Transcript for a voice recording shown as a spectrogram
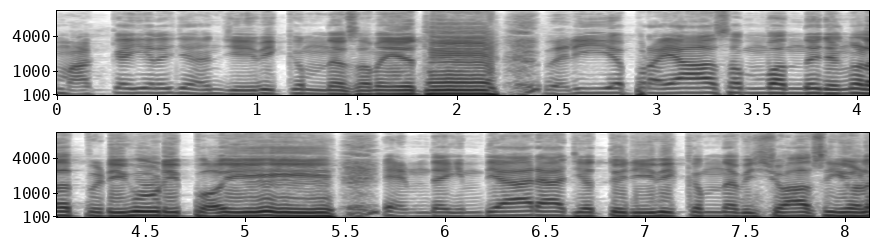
മക്കയിൽ ഞാൻ ജീവിക്കുന്ന സമയത്ത് വലിയ പ്രയാസം വന്ന് ഞങ്ങളെ പിടികൂടിപ്പോയി. എന്റെ ഇന്ത്യ രാജ്യത്ത് ജീവിക്കുന്ന വിശ്വാസികൾ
